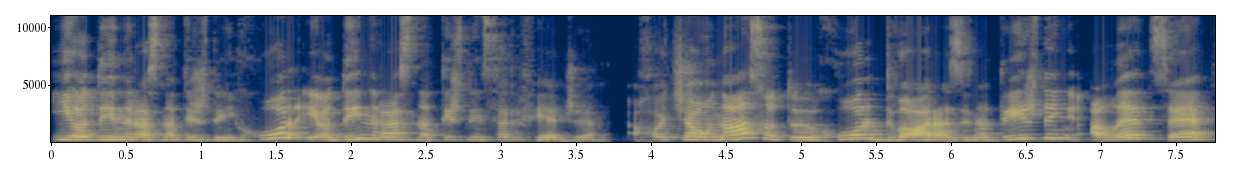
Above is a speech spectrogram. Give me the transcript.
і один раз на тиждень хор, і один раз на тиждень сольфеджіо. Хоча у нас от е, хор два рази на тиждень, але це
